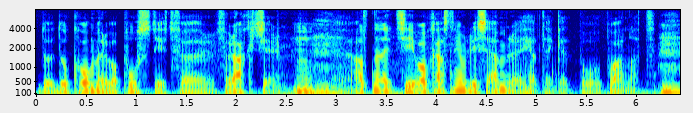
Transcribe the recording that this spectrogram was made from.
då, då, kommer det vara positivt för, för aktier. Mm. Eh, Alternativavkastningen blir sämre helt enkelt på, på annat. Mm.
